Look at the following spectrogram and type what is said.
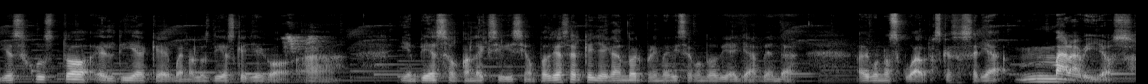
y es justo el día que, bueno, los días que llego a, y empiezo con la exhibición. Podría ser que llegando el primer y segundo día ya venda algunos cuadros, que eso sería maravilloso.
